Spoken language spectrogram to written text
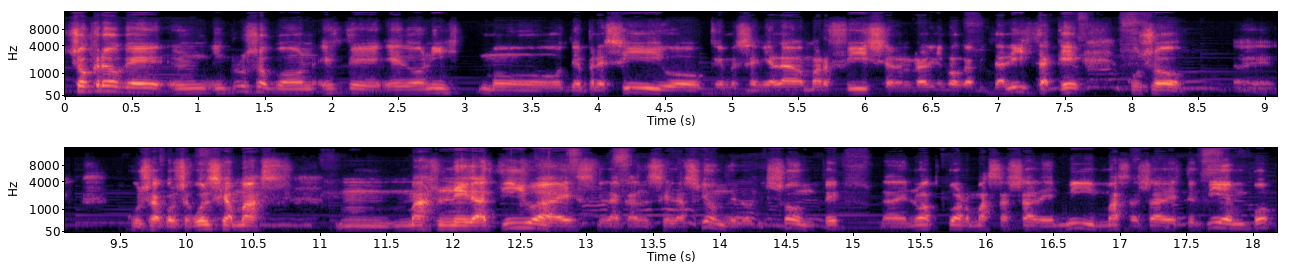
yo creo que mm, incluso con este hedonismo depresivo que me señalaba Mark Fisher, el realismo capitalista, que, eh, cuya consecuencia más, mm, más negativa es la cancelación del horizonte, la de no actuar más allá de mí, más allá de este tiempo,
